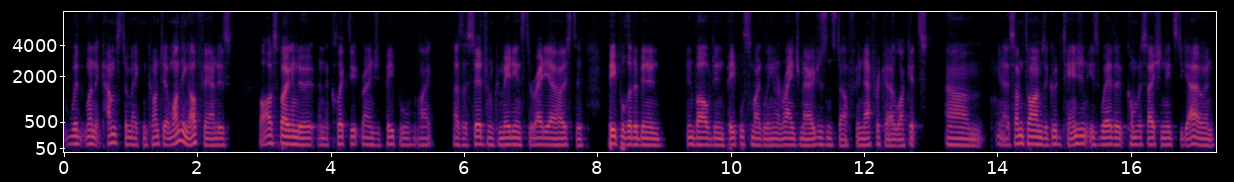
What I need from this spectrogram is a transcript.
with when it comes to making content, one thing I've found is well, I've spoken to an eclectic range of people, like as I said, from comedians to radio hosts to people that have been in, involved in people smuggling and arranged marriages and stuff in Africa. Like it's um, you know, sometimes a good tangent is where the conversation needs to go. And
